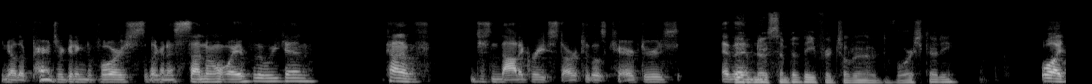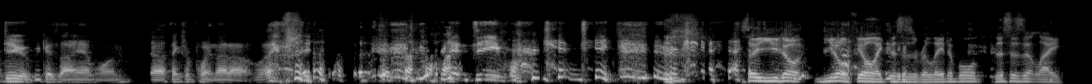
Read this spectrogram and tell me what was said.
you know, their parents are getting divorced, so they're going to send them away for the weekend. Kind of just not a great start to those characters. And You then, have no sympathy for children of divorce, Cody. well, I do because I am one. Uh, thanks for pointing that out. We're getting deep. We're getting deep. We can't- So you don't you don't feel like this is relatable? This isn't like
